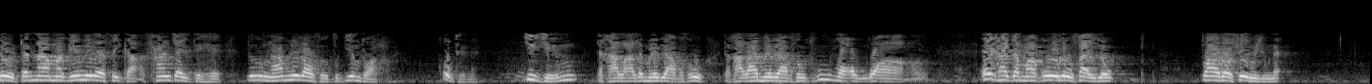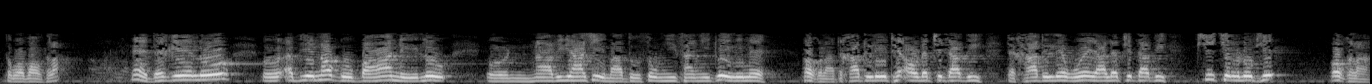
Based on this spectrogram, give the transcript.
တို့တဏမကင်းနေတဲ့စိတ်ကအဆန်းကြိုက်တယ်ဟဲ့သူ9မိနစ်လောက်ဆိုသူပြင်းသွားတာဟုတ်တယ်နဲ့ကြည့်ချင်းတခါလာလည်းမဲပြပါဆိုတခါလာမဲပြပါဆိုထူးပေါအောင်ကွာအဲ့ခါကျမှကိုယ်လို့စိုက်လို့သွားတော့စိတ်မယူနဲ့သဘောပေါက်သလားအဲတကယ်လို့ဟိုအပြင်နောက်ကိုပါနေလို့ဟိုနာပြီးများရှိမှသူစုံကြီးဆန်ကြီးတွေ့နေမယ် ဟုတ်ကလားတခါတလေထဲအောင်လည်းဖြစ်တတ်သည်တခါတလေဝဲရလည်းဖြစ်တတ်သည်ဖြစ်ချင်လို့ဖြစ်ဟုတ်ကလား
